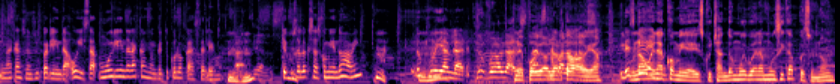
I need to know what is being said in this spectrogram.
una canción súper linda. Uy, está muy linda la canción que tú colocaste, Alejo. Gracias. ¿Te gusta lo que estás comiendo, Javi? No pude hablar. No puedo hablar. No he podido hablar palabras. todavía. Una buena comida y escuchando muy buena música, pues uno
